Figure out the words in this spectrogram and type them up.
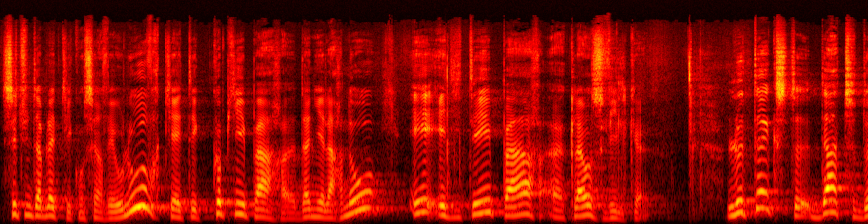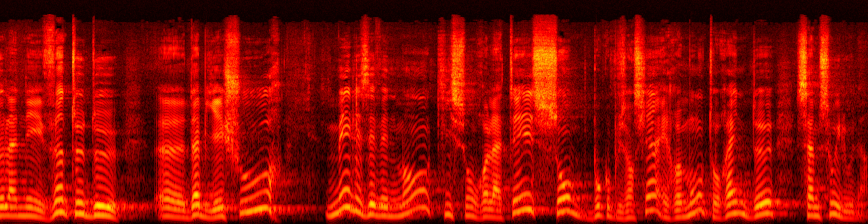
C'est une tablette qui est conservée au Louvre, qui a été copiée par Daniel Arnaud et éditée par Klaus Wilke. Le texte date de l'année 22 d'Abiéchour, mais les événements qui sont relatés sont beaucoup plus anciens et remontent au règne de Samsu Iluna.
